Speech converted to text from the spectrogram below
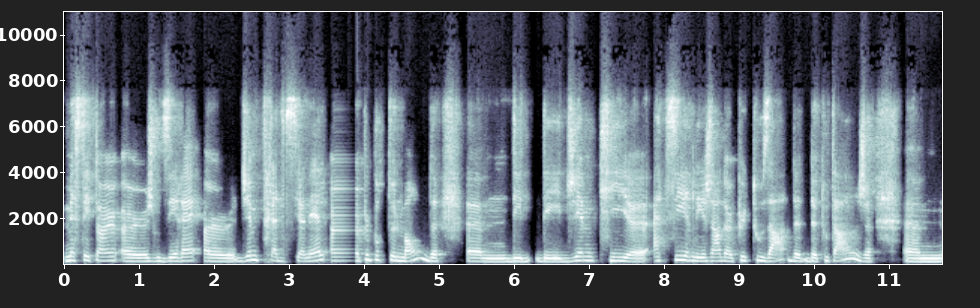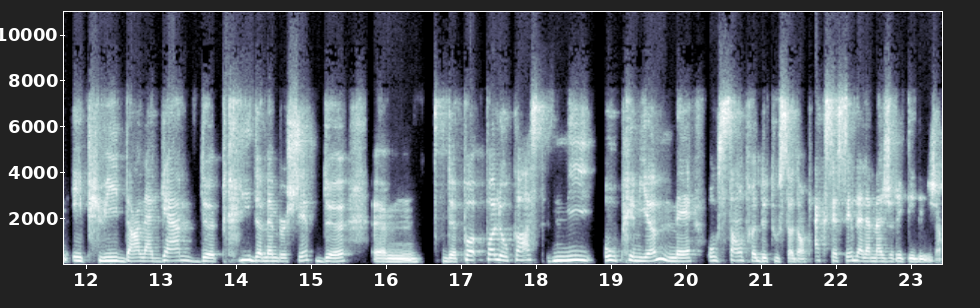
Mais c'est un, je vous dirais, un gym traditionnel, un, peu pour tout le monde, euh, des, des gyms qui euh, attirent les gens d'un peu tous de, de tout âge. et puis, dans la gamme de prix de membership de euh, de pas, pas, low cost ni au premium, mais au centre de tout ça, donc accessible à la majorité des gens.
